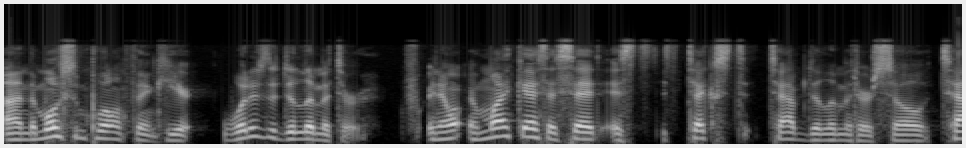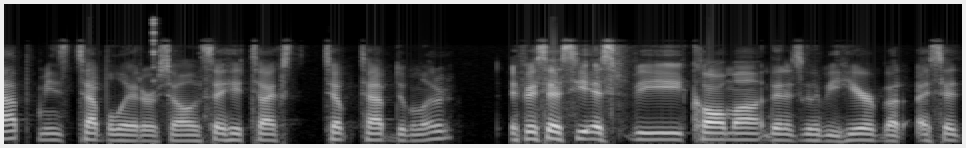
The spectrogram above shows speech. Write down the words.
And the most important thing here, what is the delimiter? You know, in my case, I said it's, text tab delimiter. So tab means tabulator. So I'll say here text tab, tab delimiter. If it says CSV comma, then it's going to be here. But I said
